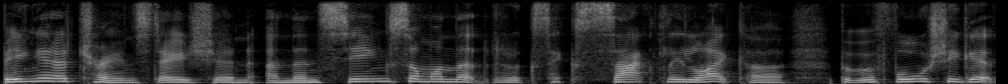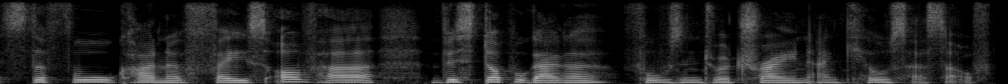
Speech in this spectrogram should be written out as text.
being at a train station and then seeing someone that looks exactly like her, but before she gets the full kind of face of her, this doppelganger falls into a train and kills herself.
